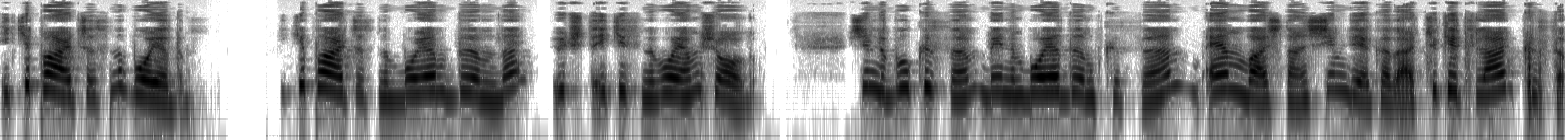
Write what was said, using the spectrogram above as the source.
2 parçasını boyadım. 2 parçasını boyadığımda 3'te 2'sini boyamış oldum. Şimdi bu kısım benim boyadığım kısım en baştan şimdiye kadar tüketilen kısım.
